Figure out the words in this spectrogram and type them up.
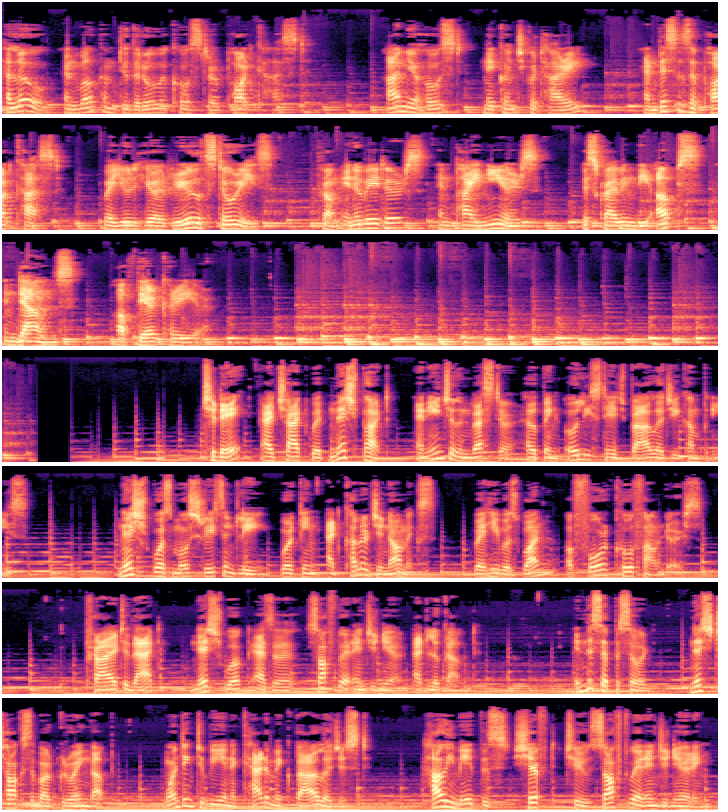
Hello, and welcome to the Roller Coaster Podcast. I'm your host, Nikunj Kothari, and this is a podcast where you'll hear real stories from innovators and pioneers describing the ups and downs of their career. Today, I chat with Nish Bhat, an angel investor helping early stage biology companies. Nish was most recently working at Color Genomics, where he was one of four co founders. Prior to that, Nish worked as a software engineer at Lookout. In this episode, Nish talks about growing up, wanting to be an academic biologist, how he made this shift to software engineering,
